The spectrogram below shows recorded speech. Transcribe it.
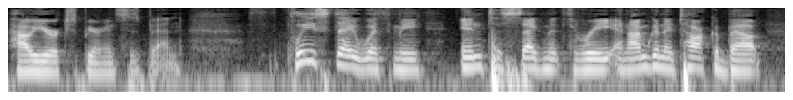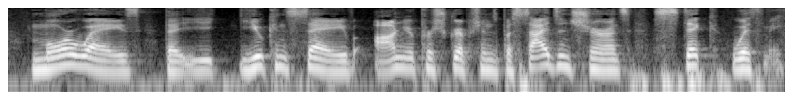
how your experience has been. Please stay with me into segment three, and I'm going to talk about more ways that y- you can save on your prescriptions besides insurance. Stick with me.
